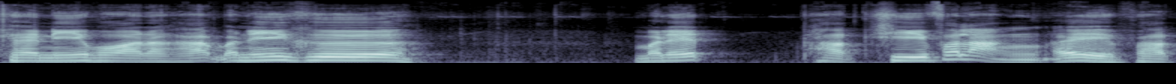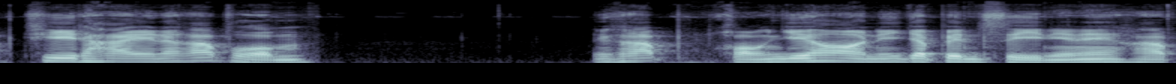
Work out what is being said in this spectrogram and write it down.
แค่นี้พอนะครับ อันนี้คือเมล็ดผักชีฝรั่ง เอ้ย ผักชีไทยนะครับ ผม นี่ครับ ของยี่ห้อนี้จะเป็นสีนี้นะครับ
